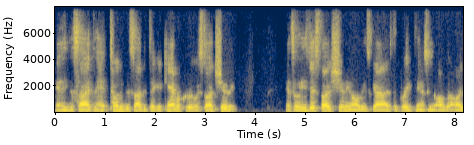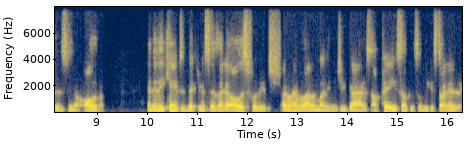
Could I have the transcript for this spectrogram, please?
and he decided to, Tony decided to take a camera crew and start shooting. And so he just started shooting all these guys, the breakdancing, all the artists, you know, all of them. And then he came to Victor and says, I got all this footage. I don't have a lot of money, but you guys, I'll pay you something so we can start editing.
